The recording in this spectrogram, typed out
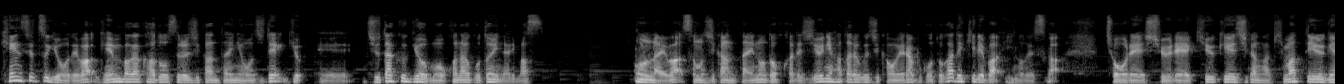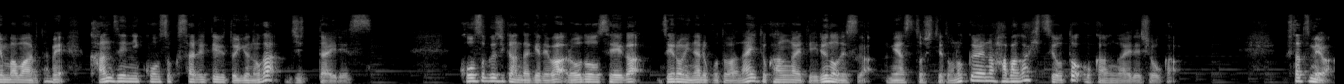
建設業では現場が稼働する時間帯に応じて、えー受託業務を行うことになります。本来はその時間帯のどこかで自由に働く時間を選ぶことができればいいのですが、朝礼、終礼、休憩時間が決まっている現場もあるため、完全に拘束されているというのが実態です。拘束時間だけでは労働性がゼロになることはないと考えているのですが、目安としてどのくらいの幅が必要とお考えでしょうか二つ目は、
